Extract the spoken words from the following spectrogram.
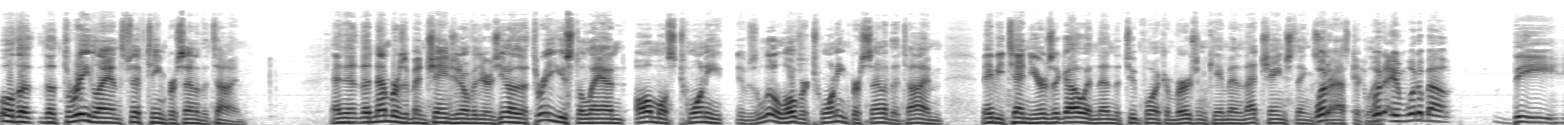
well, the the three lands fifteen percent of the time, and the, the numbers have been changing over the years. You know, the three used to land almost twenty. It was a little over twenty percent of the time, maybe ten years ago, and then the two point conversion came in, and that changed things What, drastically. what- and what about the?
